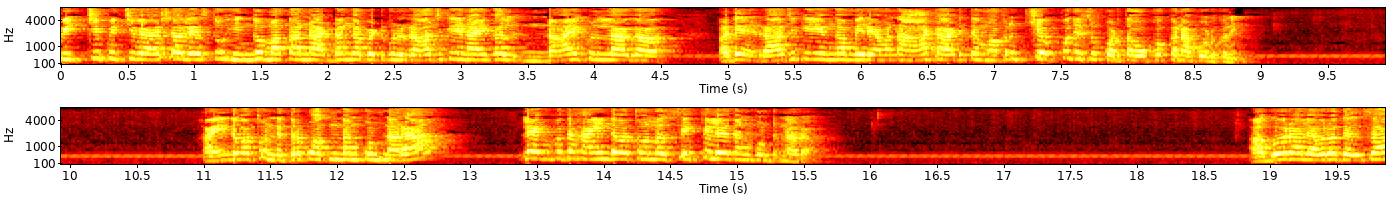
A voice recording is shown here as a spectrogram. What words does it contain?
పిచ్చి పిచ్చి వేషాలు వేస్తూ హిందూ మతాన్ని అడ్డంగా పెట్టుకుని రాజకీయ నాయకులు నాయకుల్లాగా అదే రాజకీయంగా మీరు ఏమన్నా ఆట ఆడితే మాత్రం చెప్పు తీసుకు కొడతా ఒక్కొక్క నా కొడుకుని. హైందవత్వం నిద్రపోతుంది అనుకుంటున్నారా లేకపోతే హైందవత్వంలో శక్తి లేదనుకుంటున్నారా? అఘోరాలు ఎవరో తెలుసా?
